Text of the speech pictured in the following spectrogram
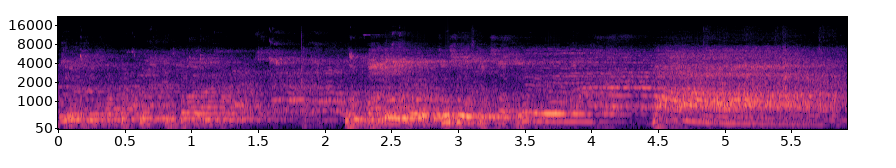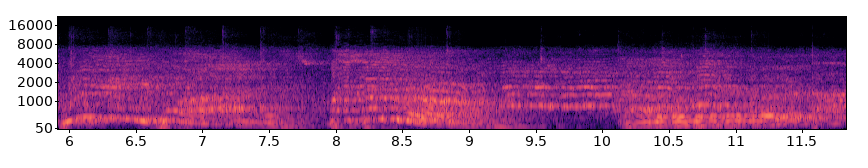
jersey number 25. Tumaluyo, tusok sa 3. Bang! 3 points! By Paluyo! Sabi ko din Paluyo.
